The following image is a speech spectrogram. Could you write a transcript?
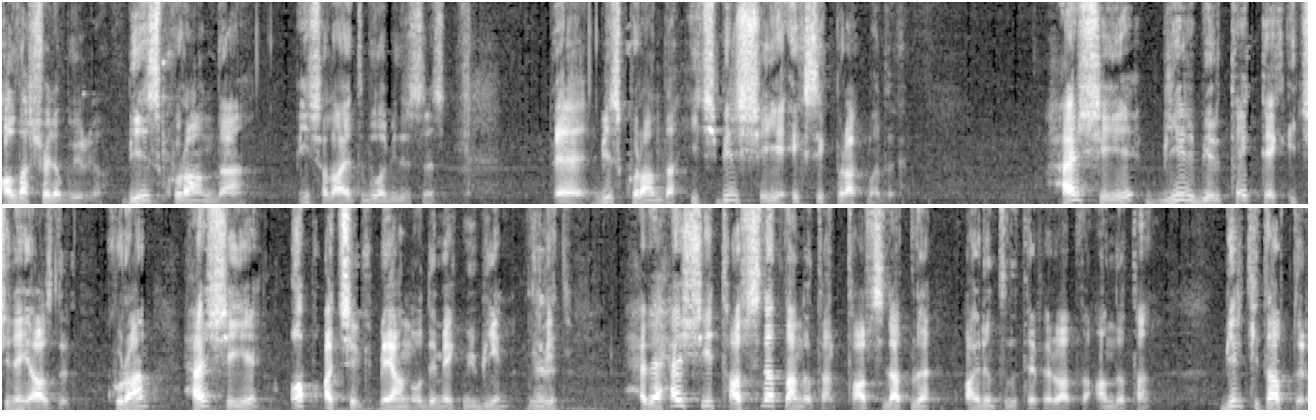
Allah şöyle buyuruyor. Biz Kur'an'da, inşallah ayeti bulabilirsiniz. Ve biz Kur'an'da hiçbir şeyi eksik bırakmadık. Her şeyi bir bir tek tek içine yazdık. Kur'an her şeyi ap açık beyan o demek mübin. mübin. Evet. Ve her şeyi tafsilatla anlatan, tafsilatlı, ayrıntılı, teferruatlı anlatan bir kitaptır.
